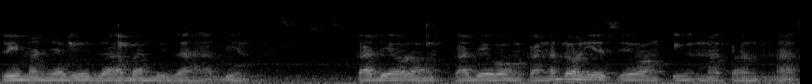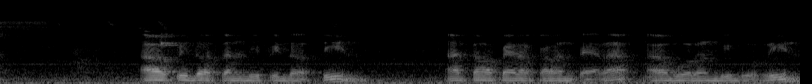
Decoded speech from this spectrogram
liman yabu zahaban bizahabin. Kade orang kade wong kang ngedol ya si wong ing emas kan emas. Al pidotan bi pidotin atau perak kawan perak al buron biburin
